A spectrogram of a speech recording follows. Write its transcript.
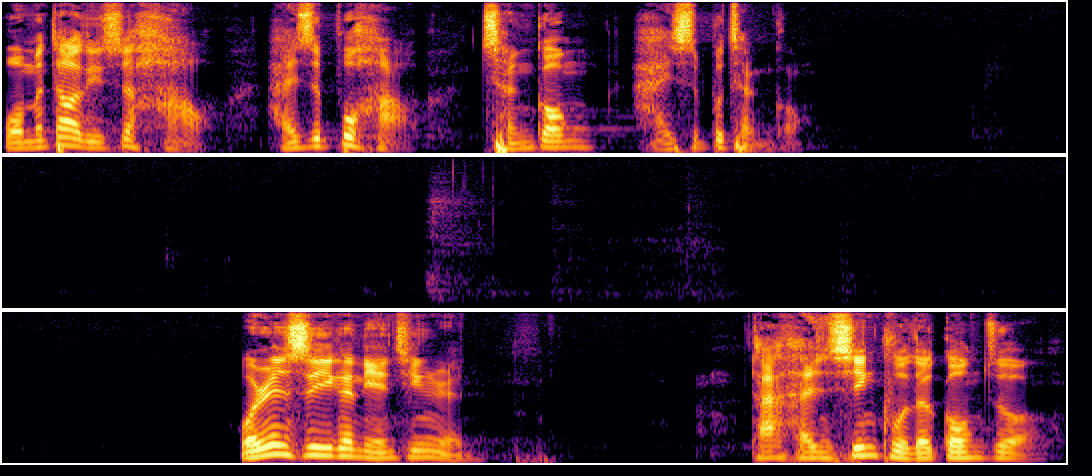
我们到底是好还是不好，成功还是不成功。我认识一个年轻人，他很辛苦的工作，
